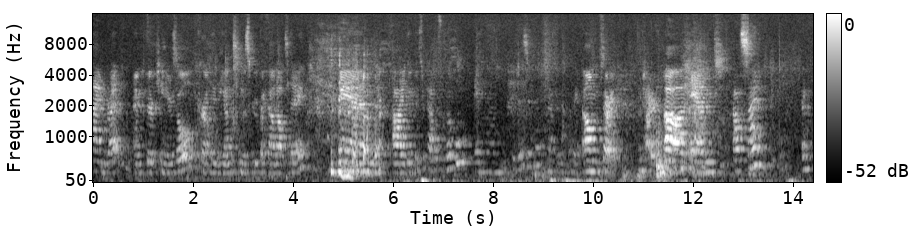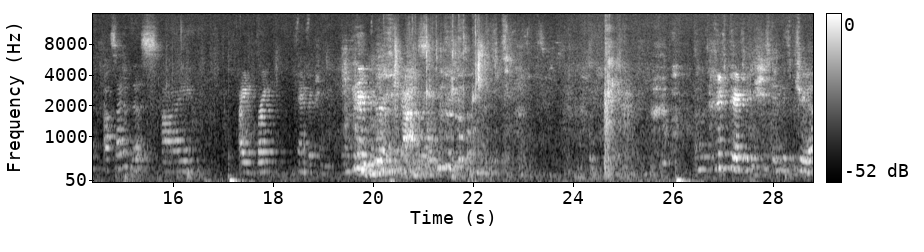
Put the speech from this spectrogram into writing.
I'm Red. I'm 13 years old, currently the youngest in this group I found out today. And I go to Pittsburgh Catholic for vocal, and did I say that? No, Okay, um, sorry, I'm tired. Uh, and outside, and outside of this, I, I write fan fiction. I'm Chris Patrick, Stevens Patria.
